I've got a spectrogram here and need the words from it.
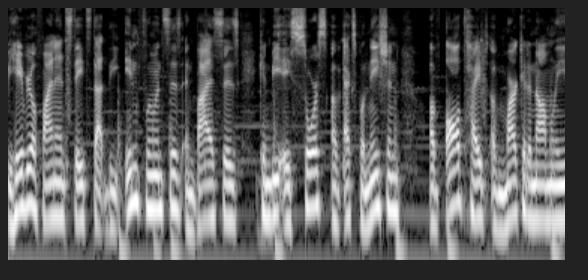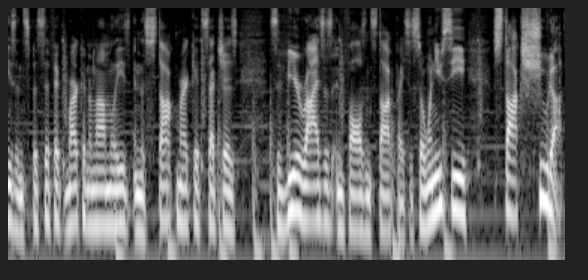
Behavioral finance states that the influences and biases can be a source of explanation of all types of market anomalies and specific market anomalies in the stock market, such as severe rises and falls in stock prices. So, when you see stocks shoot up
